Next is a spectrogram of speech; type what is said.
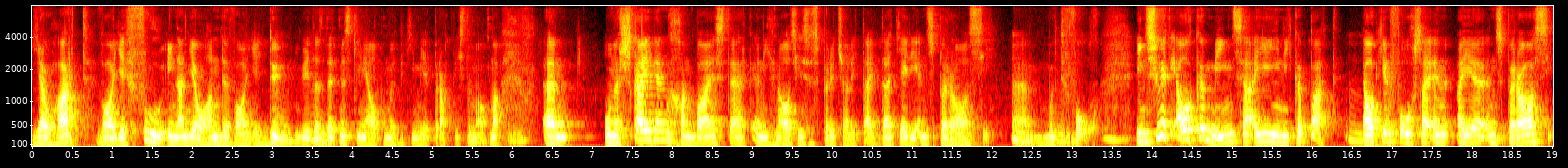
jou hart waar jy voel en dan jou hande waar jy doen. Mm, jy weet as mm. dit miskien help om dit bietjie meer prakties te mm, maak, maar ehm um, onderskeiding gaan baie sterk in Ignatius se spiritualiteit dat jy die inspirasie ehm um, moet volg. En so het elke mens sy eie unieke pad. Elkeen volg sy in, eie inspirasie.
